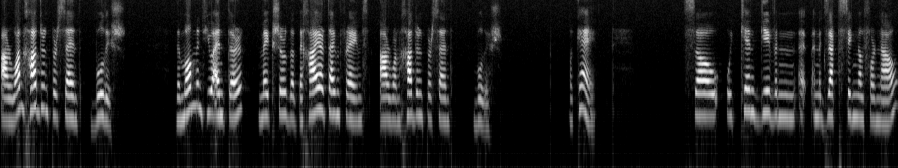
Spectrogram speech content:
are 100% bullish. The moment you enter, make sure that the higher time frames are 100% bullish. Okay. So we can't give an, uh, an exact signal for now.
